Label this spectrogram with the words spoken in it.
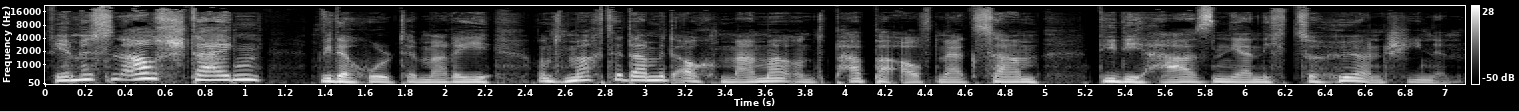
Wir müssen aussteigen, wiederholte Marie und machte damit auch Mama und Papa aufmerksam, die die Hasen ja nicht zu hören schienen.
